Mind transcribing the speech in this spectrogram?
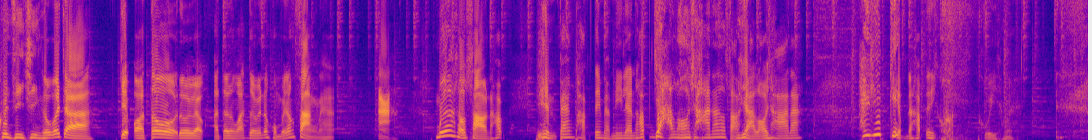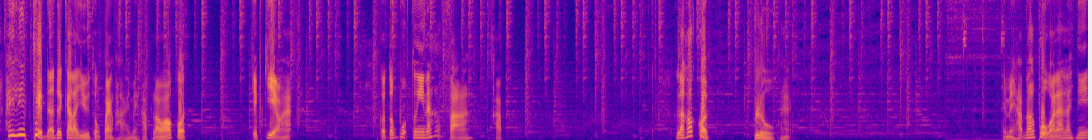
คุณจริงๆเขาก็จะเก็บออโต้โดยแบบอัตโนมัติโดยไม่ต้องผมไม่ต้องสั่งนะฮะ อะ เมื่อสาวๆนะครับ เห็นแป้งผักเต็มแบบนี้แล้วนะครับ อย่ารอช้านะสาวๆอย่ารอช้านะ ให้รีบเก็บนะครับนี่คุยทำไมให้รีบเก็บนะโดยการเราอยู่ตรงแปลงผักไหมครับเราก็กดเก็บเกี่ยวฮะกดตรงตรงนี้นะครับฝาครับ แล้วก็กดปลูกฮะเห็นไหมครับแล้วปลูกอันนั้นแล้วนี้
